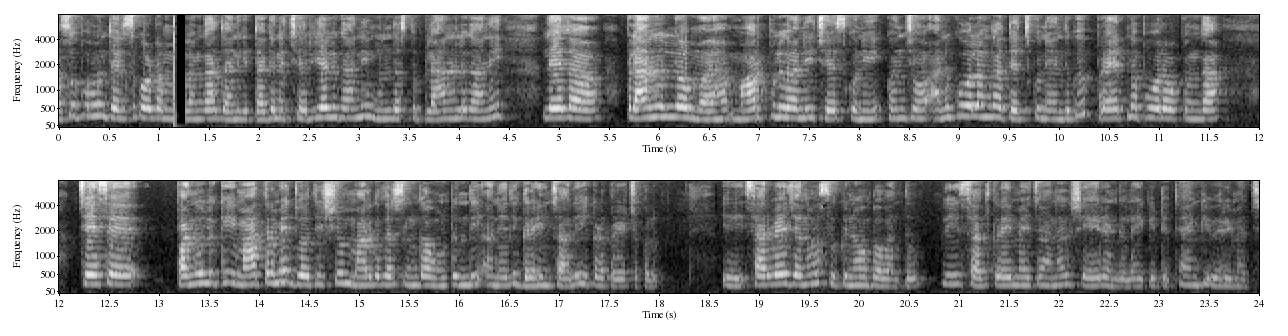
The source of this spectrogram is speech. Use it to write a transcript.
అశుభం తెలుసుకోవటం మూలంగా దానికి తగిన చర్యలు కానీ ముందస్తు ప్లాన్లు కానీ లేదా ప్లానుల్లో మార్పులు కానీ చేసుకుని కొంచెం అనుకూలంగా తెచ్చుకునేందుకు ప్రయత్నపూర్వకంగా చేసే పనులకి మాత్రమే జ్యోతిష్యం మార్గదర్శకంగా ఉంటుంది అనేది గ్రహించాలి ఇక్కడ ప్రేక్షకులు. ఇది సర్వే జనం సుఖినో భవంతు. Please subscribe my channel share and like it. Thank you very much.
